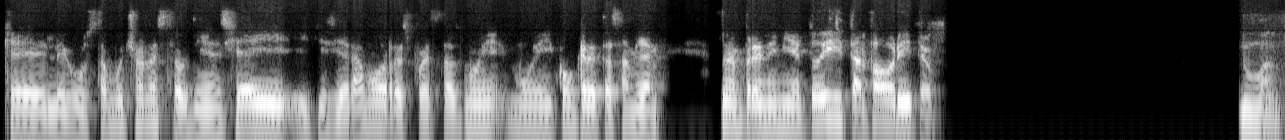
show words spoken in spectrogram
que le gusta mucho a nuestra audiencia y, y quisiéramos respuestas muy, muy concretas también. ¿Su emprendimiento digital favorito? Nubank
